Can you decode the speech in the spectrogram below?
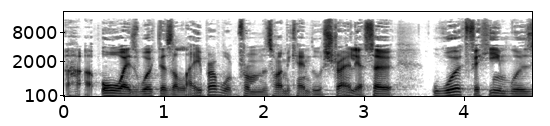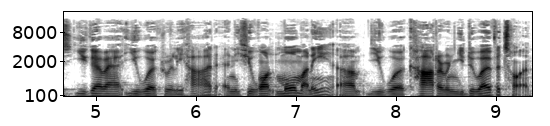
uh, always worked as a labourer from the time he came to Australia. So, work for him was you go out, you work really hard, and if you want more money, um, you work harder and you do overtime.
